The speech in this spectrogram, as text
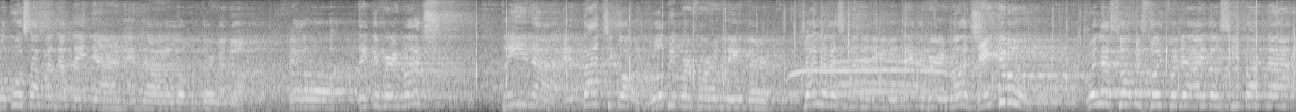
Pag-uusapan natin yan in the long term, ano? Pero thank you very much. Trina and Tanchicon will be performing later. John Lopez Manalili, thank you very much. Thank you! Well, let's hope it's for the idols, Hibana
